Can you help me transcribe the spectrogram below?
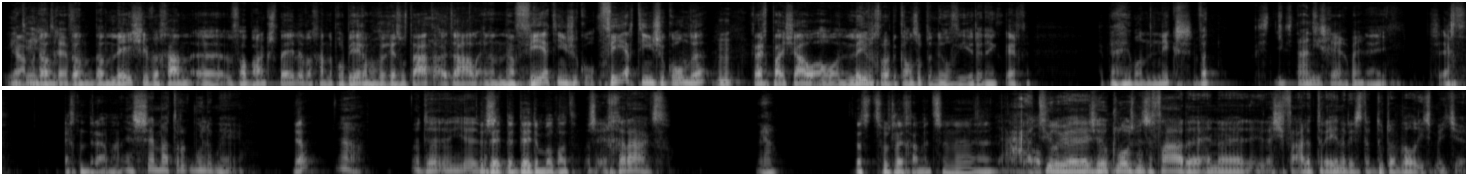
Eén Ja, maar dan, dan, dan lees je, we gaan eh van bank spelen. We gaan er proberen nog een resultaat uit te halen. En dan na 14, seco 14 seconden Mm. krijgt Paixão al een levensgrote kans op de 0-4. Dan denk ik echt, heb je nou helemaal niks. Wat? Die staan niet scherp, hè? Nee, het is echt, echt een drama. En Sam had er ook moeilijk mee. Ja? Ja. Dat, eh, je- Het was, deed, hem wel wat. was echt geraakt. Dat het zo slecht gaat met zijn... eh, Ja, natuurlijk. Hij is heel close met zijn vader. En eh, als je vader trainer is, dat doet dat wel iets met je.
